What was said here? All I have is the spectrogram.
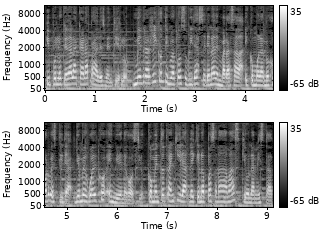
y por lo que la cara para desmentirlo. Mientras Ri continúa con su vida serena de embarazada y como la mejor vestida, yo me vuelco en mi negocio. Comentó tranquila de que no pasa nada más que una amistad.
